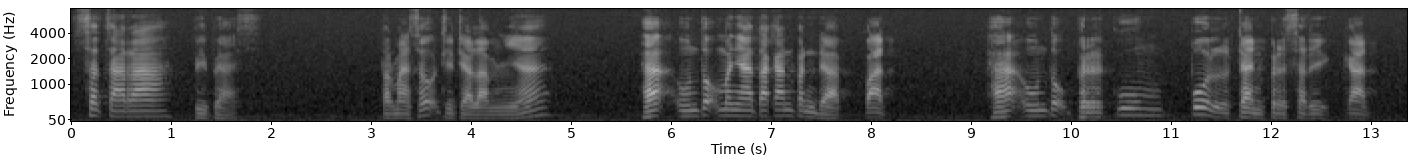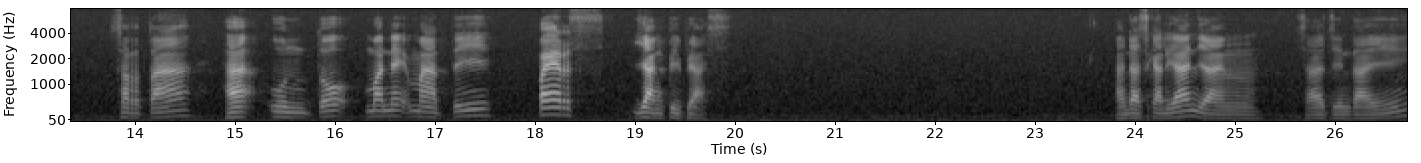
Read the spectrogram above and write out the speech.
secara bebas. Termasuk di dalamnya hak untuk menyatakan pendapat, hak untuk berkumpul dan berserikat, serta hak untuk menikmati pers yang bebas. Anda sekalian yang saya cintai,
